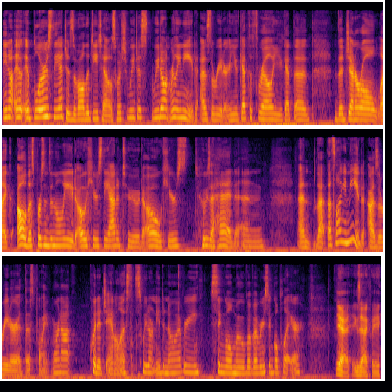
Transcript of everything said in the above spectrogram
you know it, it blurs the edges of all the details which we just we don't really need as the reader you get the thrill you get the the general like oh this person's in the lead oh here's the attitude oh here's who's ahead and and that that's all you need as a reader at this point we're not quidditch analysts we don't need to know every single move of every single player Yeah, exactly.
